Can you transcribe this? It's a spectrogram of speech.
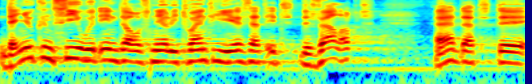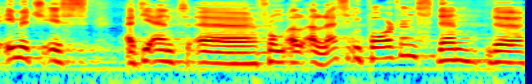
then you can see within those nearly 20 years that it developed, uh, that the image is at the end uh, from a, a less importance than the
